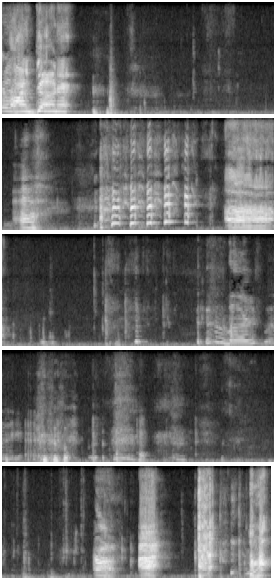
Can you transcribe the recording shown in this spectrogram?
I'm doing it. Oh. Ah. this is nice. Ah. Ah. Ah.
